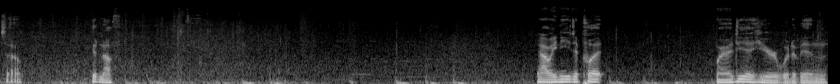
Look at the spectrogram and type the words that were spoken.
So, good enough. Now we need to put... My idea here would have been...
